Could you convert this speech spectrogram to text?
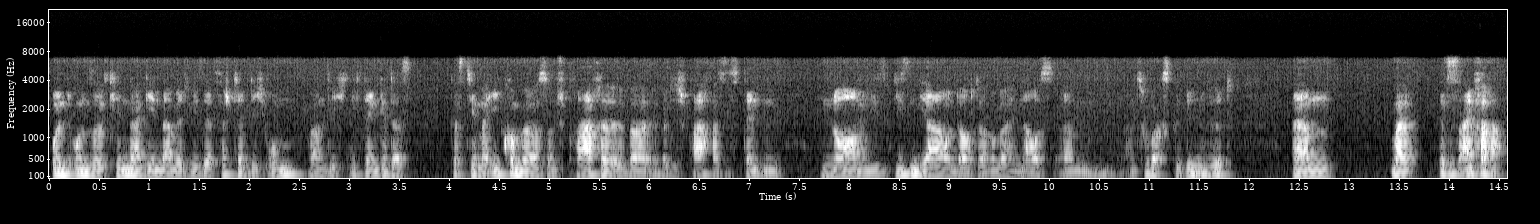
und unsere Kinder gehen damit wie selbstverständlich um. Und ich, ich denke, dass das Thema E-Commerce und Sprache über, über die Sprachassistenten enorm in diesem Jahr und auch darüber hinaus ähm, an Zuwachs gewinnen wird. Ähm, weil es ist einfacher.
